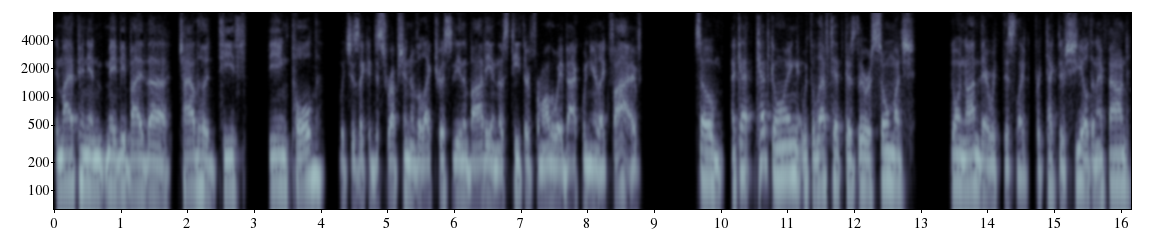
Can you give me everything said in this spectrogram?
in my opinion, maybe by the childhood teeth being pulled, which is like a disruption of electricity in the body. And those teeth are from all the way back when you're like five. So I kept going with the left hip because there was so much going on there with this like protective shield. And I found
